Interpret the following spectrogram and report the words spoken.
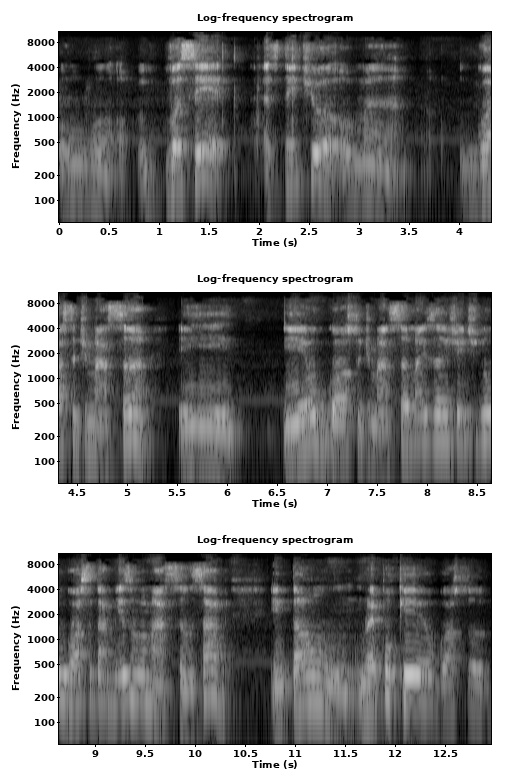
um, você sente uma gosta de maçã e, e eu gosto de maçã, mas a gente não gosta da mesma maçã, sabe? Então, não é porque eu gosto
